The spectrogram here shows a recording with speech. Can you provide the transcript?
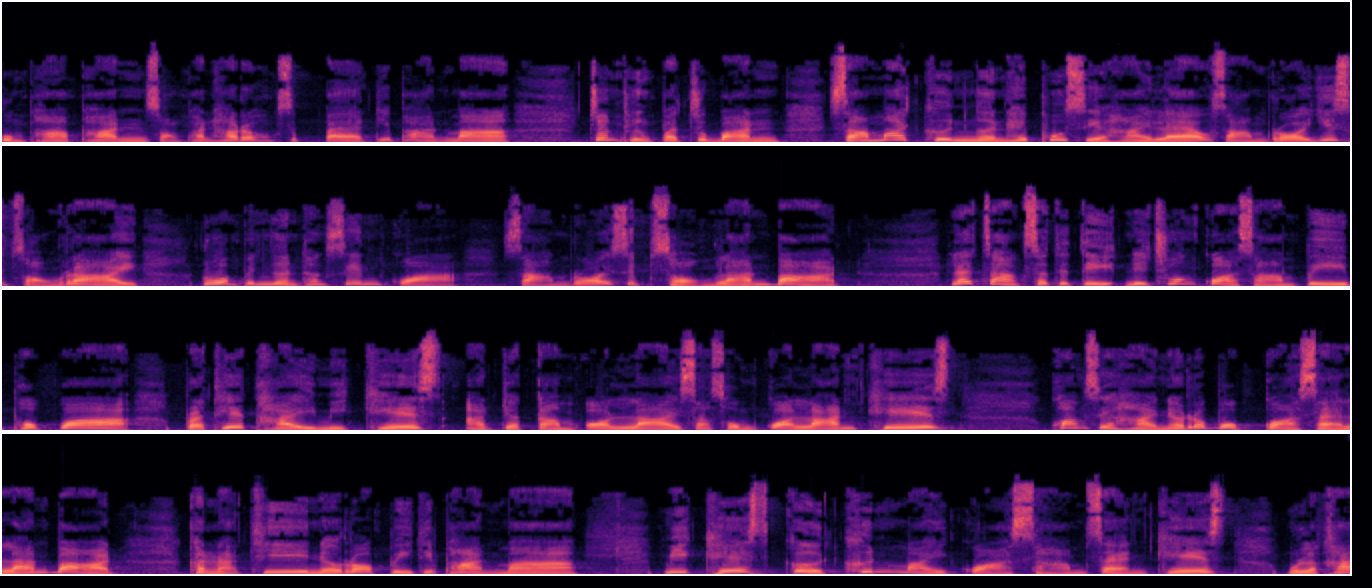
กุมภาพันธ์ 2568 ที่ผ่านมา จนถึงปัจจุบันสามารถคืนเงินให้ผู้เสียหายแล้ว 322 ราย รวมเป็นเงินทั้งสิ้นกว่า 312 ล้านบาทและจากสถิติในช่วงกว่า 3 ปี พบว่าประเทศไทยมีเคสอาชญากรรมออนไลน์สะสมกว่าล้านเคส ความเสียหายในระบบกว่าแสนล้านบาท ขณะที่ในรอบปีที่ผ่านมา มีเคสเกิดขึ้นใหม่กว่า 3 0 0แสนเคส มูลค่า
